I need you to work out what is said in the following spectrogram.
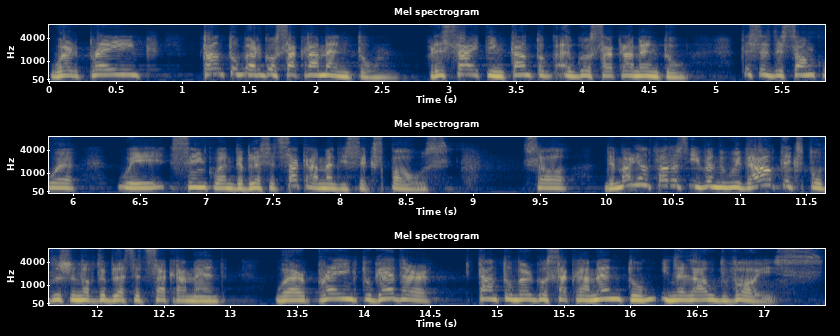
were praying Tantum Ergo Sacramentum, reciting Tantum Ergo Sacramentum. This is the song where we sing when the Blessed Sacrament is exposed. So the Marian Fathers, even without exposition of the Blessed Sacrament, were praying together Tantum Ergo Sacramentum in a loud voice.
